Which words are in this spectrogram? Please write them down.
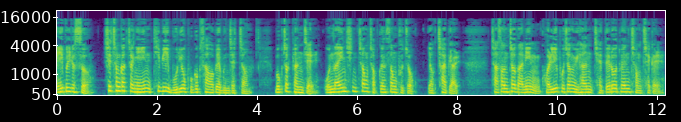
에이블 뉴스 시청각 장애인 TV 무료 보급 사업의 문제점 목적 변질 온라인 신청 접근성 부족 역차별 자선적 아닌 권리 보장 위한 제대로 된 정책을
